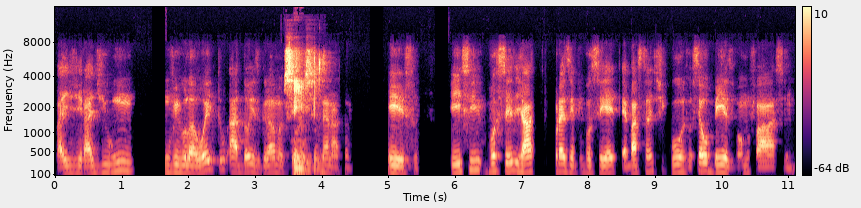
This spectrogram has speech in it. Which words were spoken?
vai girar de 1, 1,8 a 2 gramas Sim, litro, sim. né, Nathan? Isso. E se você já, por exemplo, você é bastante gordo, você é obeso, vamos falar assim.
